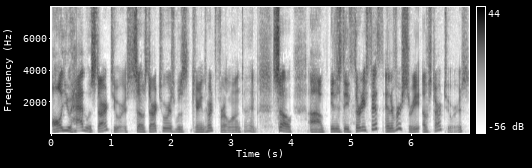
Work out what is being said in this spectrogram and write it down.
all you had was star tours so star tours was carrying the torch for a long time so uh, it is the 35th anniversary of star tours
